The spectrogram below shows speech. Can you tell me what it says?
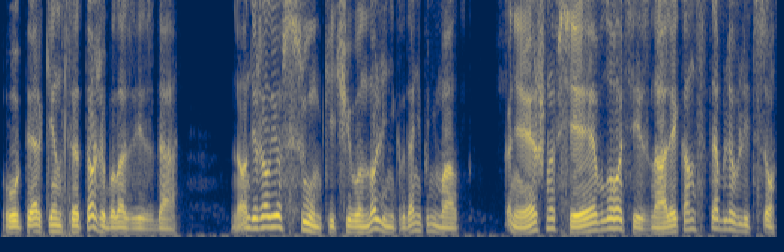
У Перкинса тоже была звезда, но он держал ее в сумке, чего Нолли никогда не понимал. Конечно, все в лоте знали констебля в лицо,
